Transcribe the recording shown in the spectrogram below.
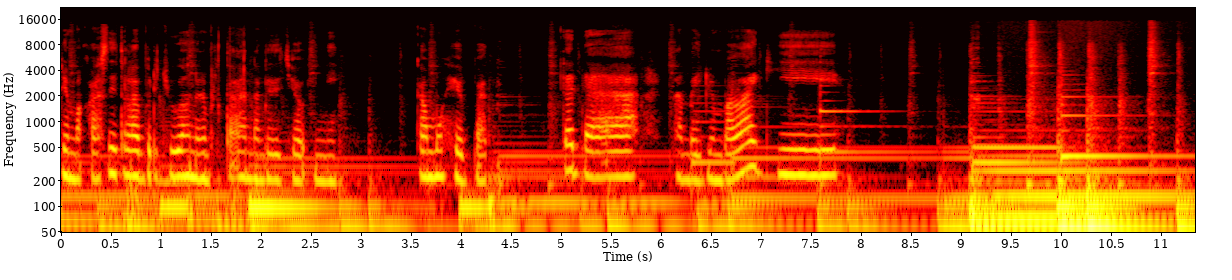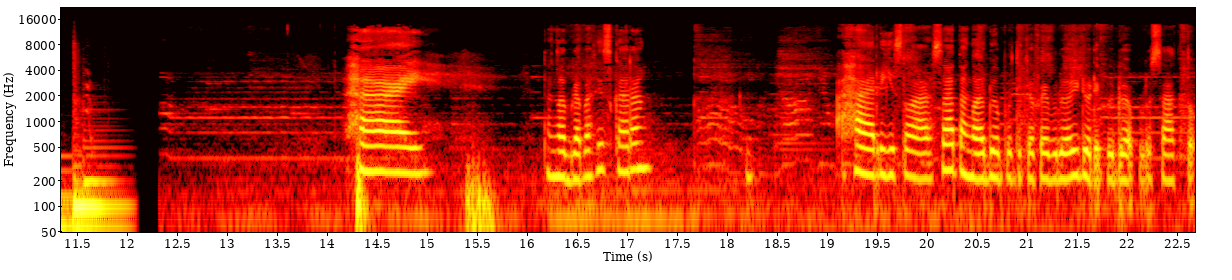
Terima kasih telah berjuang dan bertahan sampai sejauh ini. Kamu hebat. Dadah, sampai jumpa lagi. Hai, tanggal berapa sih sekarang? Hari Selasa tanggal 23 Februari 2021.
